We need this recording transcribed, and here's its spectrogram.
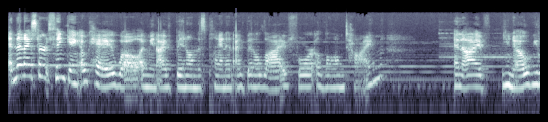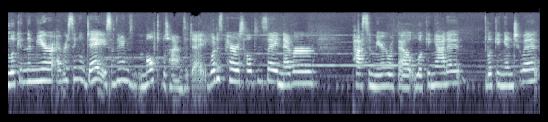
And then I start thinking, okay, well, I mean, I've been on this planet, I've been alive for a long time. And I've, you know, we look in the mirror every single day, sometimes multiple times a day. What does Paris Hilton say? Never pass a mirror without looking at it, looking into it.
